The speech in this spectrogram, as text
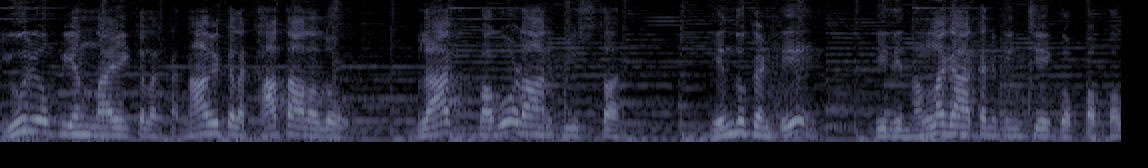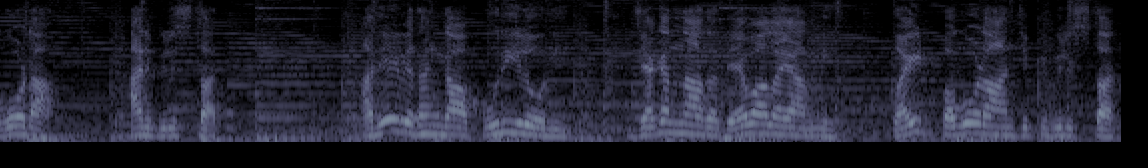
యూరోపియన్ నాయకుల నావికుల ఖాతాలలో బ్లాక్ పగోడా అని పిలుస్తారు. ఎందుకంటే ఇది నల్లగా కనిపించే గొప్ప పగోడా. అని పిలుస్తారు. అదేవిధంగా పూరిలోని జగన్నాథ దేవాలయాన్ని వైట్ పగోడా అని చెప్పి పిలుస్తారు.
